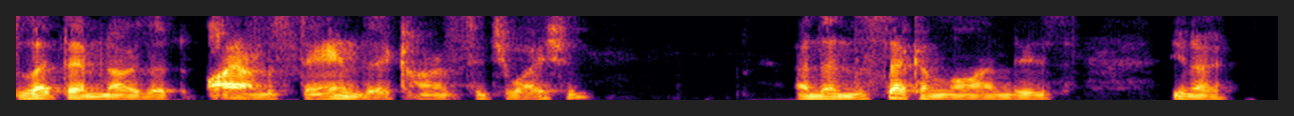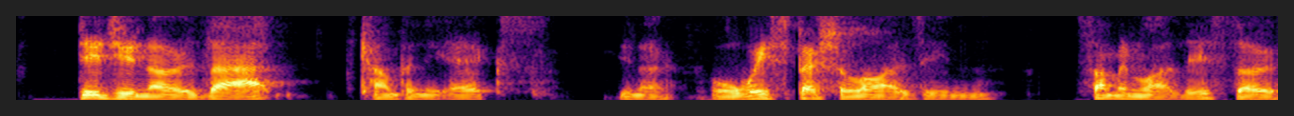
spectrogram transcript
let them know that I understand their current situation. And then the second line is, you know, did you know that company X, you know, or we specialize in something like this. So,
